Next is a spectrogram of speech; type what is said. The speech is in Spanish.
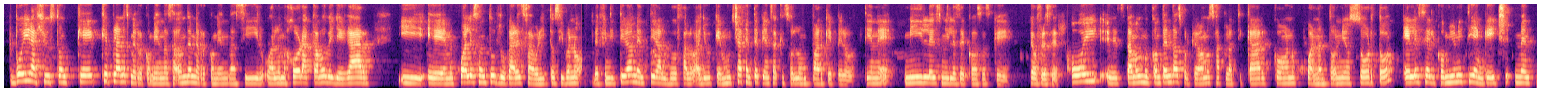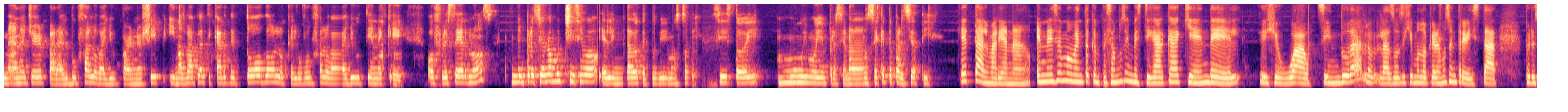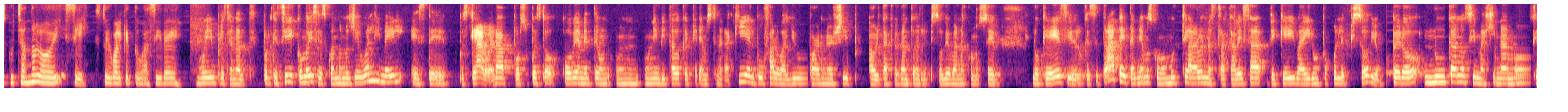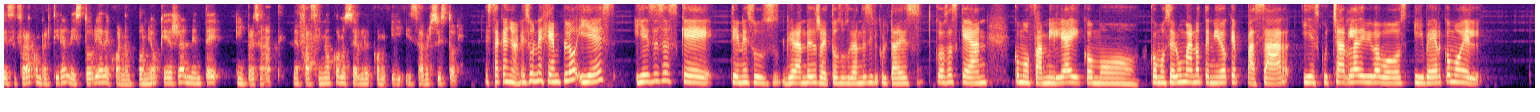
voy a ir a Houston, ¿qué, qué planes me recomiendas? ¿A dónde me recomiendas ir? O a lo mejor acabo de llegar y eh, cuáles son tus lugares favoritos. Y bueno, definitivamente ir al Buffalo Bayou, que mucha gente piensa que es solo un parque, pero tiene miles, miles de cosas que, que ofrecer. Hoy eh, estamos muy contentas porque vamos a platicar con Juan Antonio Sorto. Él es el Community Engagement Manager para el Buffalo Bayou Partnership y nos va a platicar de todo lo que el Buffalo Bayou tiene que ofrecernos. Me impresionó muchísimo el invitado que tuvimos hoy. Sí, estoy muy, muy impresionada. No sé qué te pareció a ti. ¿Qué tal, Mariana? En ese momento que empezamos a investigar cada quien de él, dije, wow, sin duda, las dos dijimos, lo queremos entrevistar, pero escuchándolo hoy, sí, estoy igual que tú, así de... Muy impresionante, porque sí, como dices, cuando nos llegó el email, este, pues claro, era por supuesto, obviamente un, un, un invitado que queríamos tener aquí, el Buffalo Bayou Partnership, ahorita que oigan todo el episodio van a conocer lo que es y de lo que se trata y teníamos como muy claro en nuestra cabeza de qué iba a ir un poco el episodio, pero nunca nos imaginamos que se fuera a convertir en la historia de Juan Antonio, que es realmente impresionante. Me fascinó conocerlo y, con, y, y saber su historia. Está cañón, es un ejemplo y es, y es de esas que tiene sus grandes retos, sus grandes dificultades, cosas que han como familia y como, como ser humano tenido que pasar y escucharla de viva voz y ver como el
